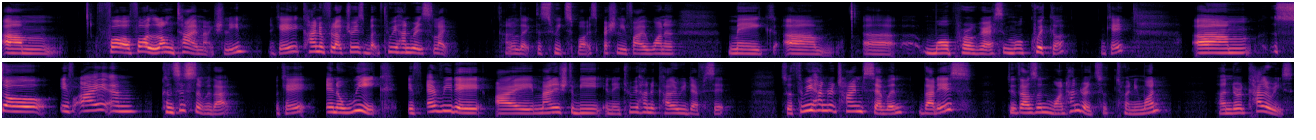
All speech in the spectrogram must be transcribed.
um, for for a long time actually. Okay, it kind of fluctuates, but 300 is like kind of like the sweet spot, especially if I want to make um, uh, more progress and more quicker. Okay, um, so if I am consistent with that, okay, in a week, if every day I manage to be in a 300 calorie deficit, so 300 times 7, that is 2,100, so 2,100 calories.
